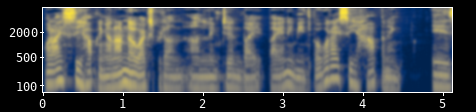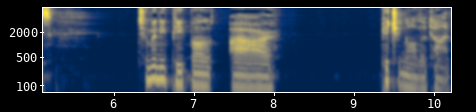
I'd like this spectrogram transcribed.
what I see happening, and I'm no expert on, on LinkedIn by, by any means, but what I see happening is too many people are pitching all the time.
